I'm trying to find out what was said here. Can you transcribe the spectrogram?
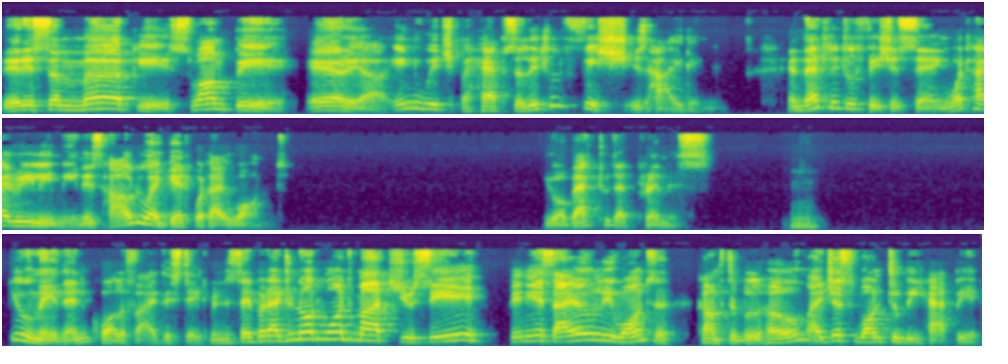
there is some murky, swampy area in which perhaps a little fish is hiding. And that little fish is saying, What I really mean is, how do I get what I want? You are back to that premise. Hmm. You may then qualify this statement and say, But I do not want much, you see. Phineas, I only want a comfortable home. I just want to be happy.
